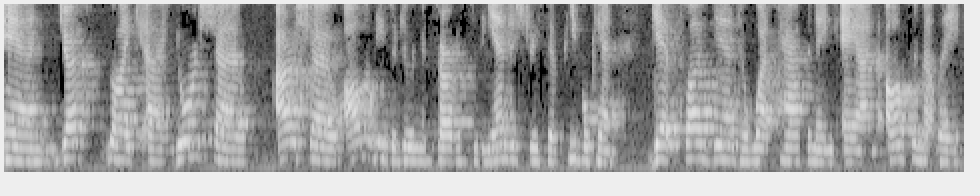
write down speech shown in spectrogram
And just like uh, your show, our show, all of these are doing a service to the industry so people can get plugged into what's happening and ultimately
